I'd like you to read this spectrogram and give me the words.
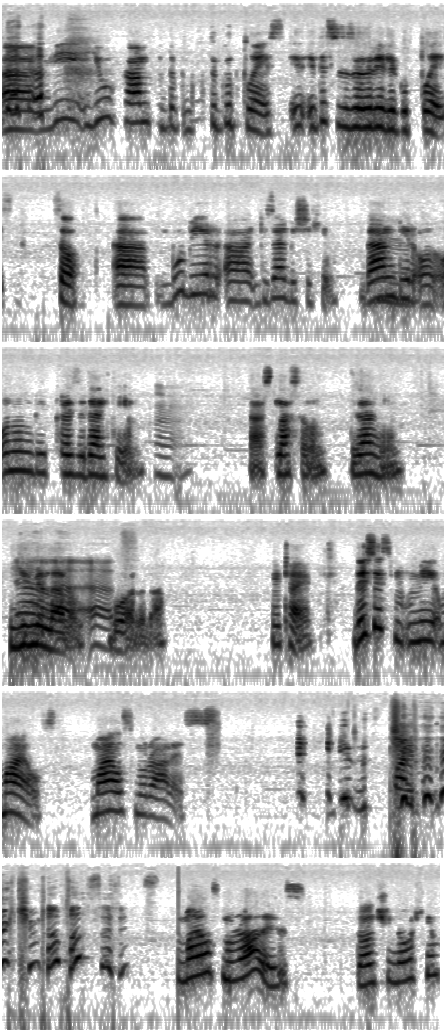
uh, we you come to the, the good place. I- I- this is a really good place. So, uh, bu bir uh, güzel bir şehir. Ben Hmm. bir o- onun bir prezidentiyim. Hmm. Nas- Nasılım? Güzel miyim? Ya, 20 evet, level evet. bu arada. Okay. This is me, Miles. Miles Morales. He's the Spider- Kimden bahsediyorsun? Miles Morales. Don't you know him?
